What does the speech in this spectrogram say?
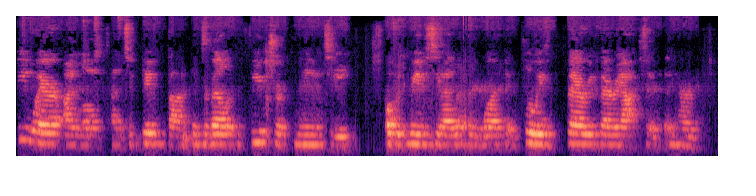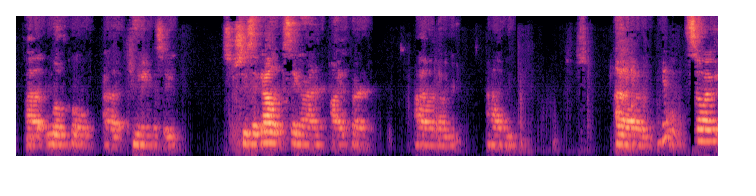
be where I love, and to give back and develop the future community of the community I live and work in. Chloe is very, very active in her uh, local uh, community. So she's a Gaelic singer and piper. Um, and, um, yeah, so I,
